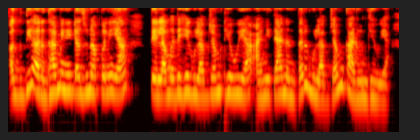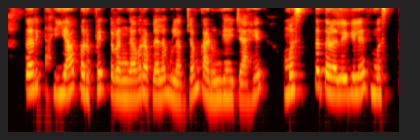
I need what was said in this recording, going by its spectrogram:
अगदी अर्धा मिनिट अजून आपण या तेलामध्ये हे गुलाबजाम ठेवूया आणि त्यानंतर गुलाबजाम काढून घेऊया. तर या परफेक्ट रंगावर आपल्याला गुलाबजाम काढून घ्यायचे आहेत. मस्त तळले गेले आहेत मस्त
